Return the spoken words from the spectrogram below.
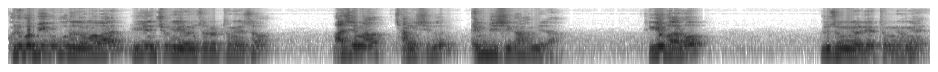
그리고 미국으로 넘어간 유엔 총회 연설을 통해서 마지막 장식은 MBC가 합니다. 그게 바로 윤석열 대통령의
